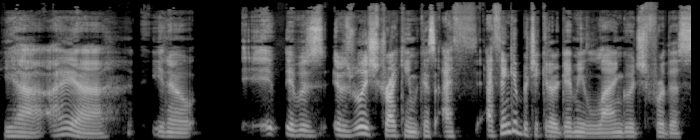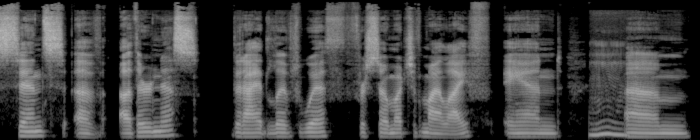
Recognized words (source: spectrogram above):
Yeah, I uh you know, it, it was it was really striking because I th- I think in particular it gave me language for the sense of otherness that I had lived with for so much of my life and Mm. um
